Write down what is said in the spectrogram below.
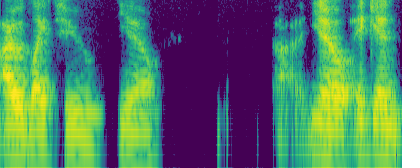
I would like to you know, uh, you know, again,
